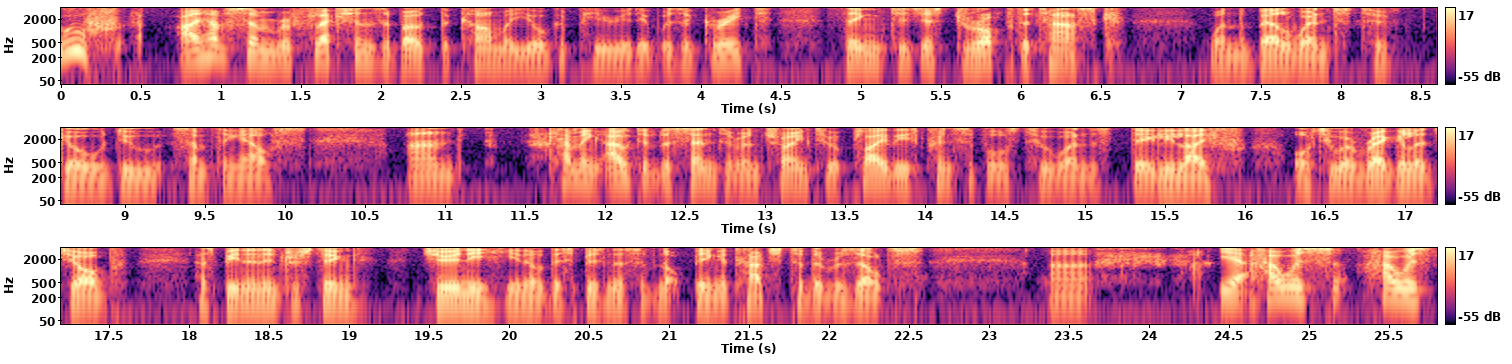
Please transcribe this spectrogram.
Oof. I have some reflections about the karma yoga period. It was a great thing to just drop the task when the bell went to go do something else and coming out of the center and trying to apply these principles to one's daily life or to a regular job has been an interesting journey. You know, this business of not being attached to the results. Uh, yeah, how was how was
